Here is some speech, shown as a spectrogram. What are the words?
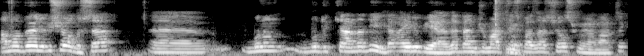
ama böyle bir şey olursa e, bunun bu dükkanda değil de ayrı bir yerde. Ben cumartesi Evet. pazar çalışmıyorum artık.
